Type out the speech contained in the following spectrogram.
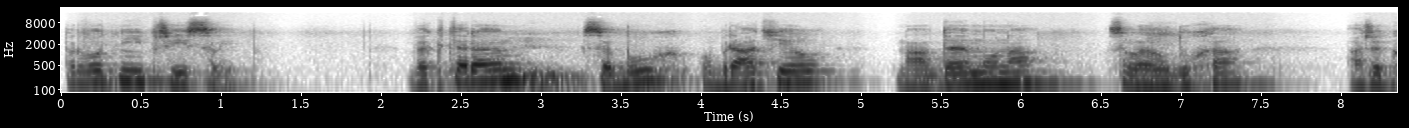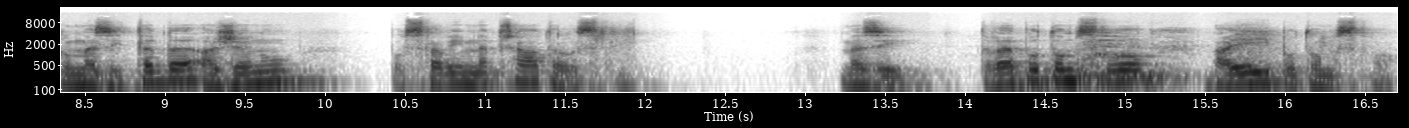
prvotní příslip, ve kterém se Bůh obrátil na démona, zlého ducha a řekl, mezi tebe a ženu postavím nepřátelství. Mezi tvé potomstvo a její potomstvo.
